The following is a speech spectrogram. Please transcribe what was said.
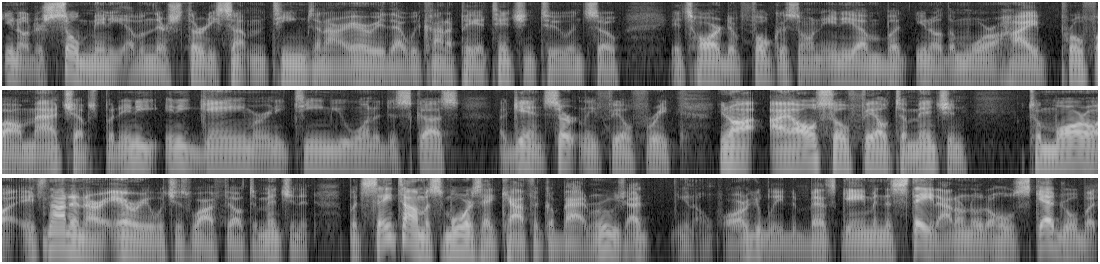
you know, there's so many of them. There's 30 something teams in our area that we kind of pay attention to. And so it's hard to focus on any of them, but, you know, the more high profile matchups. But any, any game or any team you want to discuss, again, certainly feel free. You know, I, I also failed to mention tomorrow. It's not in our area, which is why I failed to mention it. But St. Thomas More had Catholic of Baton Rouge. I, you know, arguably the best game in the state. I don't know the whole schedule, but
